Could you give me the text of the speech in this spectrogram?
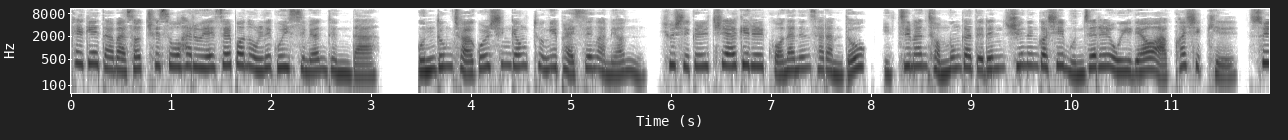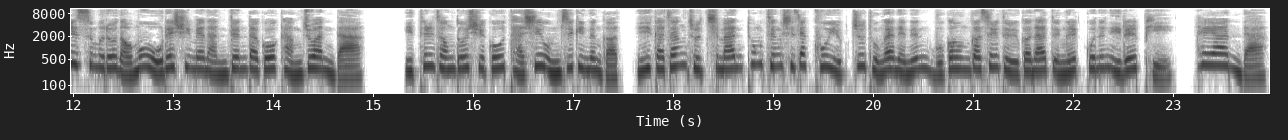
팩에 담아서 최소 하루에 3번 올리고 있으면 된다. 운동 좌골 신경통이 발생하면 휴식을 취하기를 권하는 사람도 있지만 전문가들은 쉬는 것이 문제를 오히려 악화시킬 수 있으므로 너무 오래 쉬면 안 된다고 강조한다. 이틀 정도 쉬고 다시 움직이는 것 이 가장 좋지만 통증 시작 후 6주 동안에는 무거운 것을 들거나 등을 꼬는 일을 피해야 한다.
